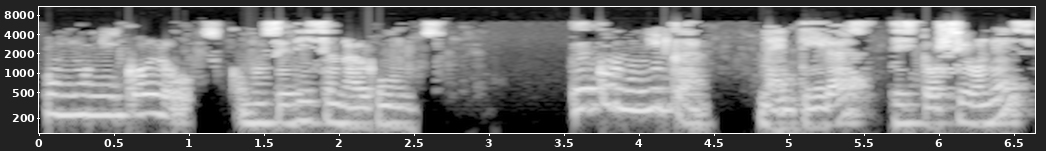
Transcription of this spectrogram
comunicólogos, como se dicen algunos. ¿Qué comunican? Mentiras, distorsiones,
